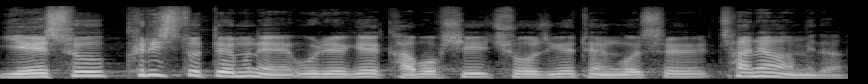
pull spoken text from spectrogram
예수 그리스도 때문에 우리에게 값없이 주어지게 된 것을 찬양합니다.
